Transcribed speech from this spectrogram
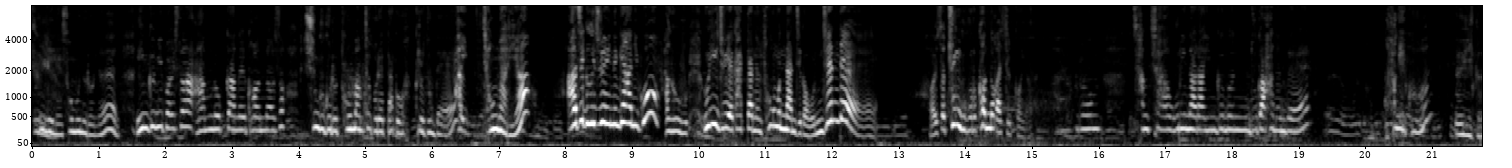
들리는 소문으로는 임금이 벌써 압록강을 건너서 중국으로 도망쳐 버렸다고 그러던데. 아이 정말이야? 아직 의주에 있는 게 아니고? 아유 의주에 갔다는 소문 난 지가 언젠데? 벌써 중국으로 건너갔을 거요. 아유, 그럼 장차 우리나라 임금은 누가 하는데? 광해군? 으이그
